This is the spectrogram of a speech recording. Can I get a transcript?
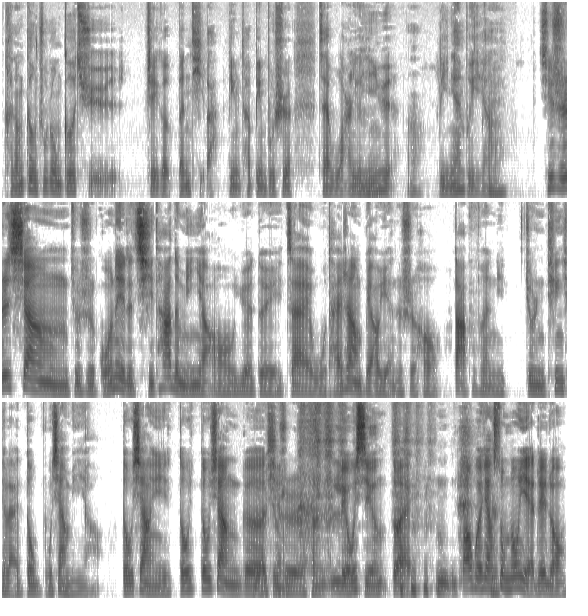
可能更注重歌曲这个本体吧，并他并不是在玩一个音乐啊、理念不一样。其实像就是国内的其他的民谣乐队在舞台上表演的时候，大部分你就是你听起来都不像民谣，都像一都都像个就是 很流行。对，嗯，包括像宋冬野这种，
